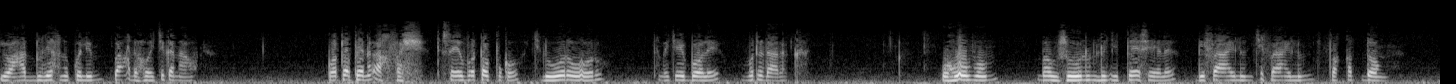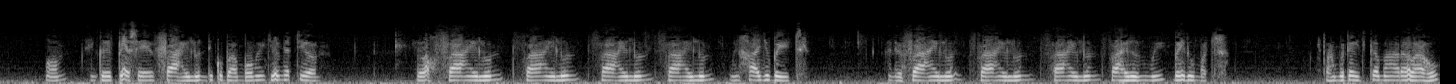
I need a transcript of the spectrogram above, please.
yoo addu def na ko lim baax daxoo ci gannaaw boo toppee nag ak fash te say ba topp ko ci lu wóor a wóor da nga cay boole muta daarak waxoo moom mawsuunun lu ñu peesee la bi faayilun ci faayilun faqat dong moom dañ koy peesee faayilun di ko baam boo muy ñetti yoon wax fa'ilun fa'ilun fa'ilun fa'ilun muy xaaju bayit ane fa'ilun fa'ilun fa'ilun fa'ilun muy baydu mat tax mu teg ci kama rawahu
